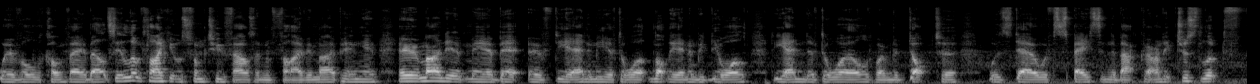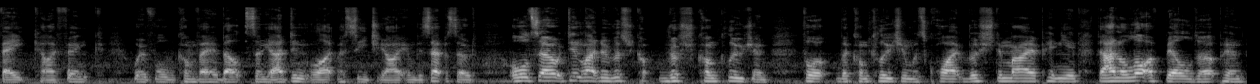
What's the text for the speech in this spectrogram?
with all the conveyor belts. It looked like it was from 2005 in my opinion. It reminded me a bit of the enemy of the world, not the enemy of the world, the end of the world when the doctor was there with space in the background. It just looked fake, I think, with all the conveyor belts. So yeah, I didn't like the CGI in this episode. Also, didn't like the rush, rush conclusion. Thought the conclusion was quite rushed in my opinion. They had a lot of build up and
